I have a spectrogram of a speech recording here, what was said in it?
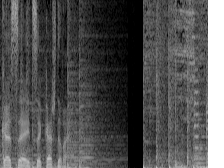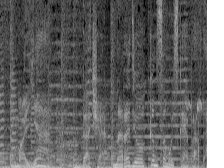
Касается каждого. Моя дача. На радио «Комсомольская правда».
